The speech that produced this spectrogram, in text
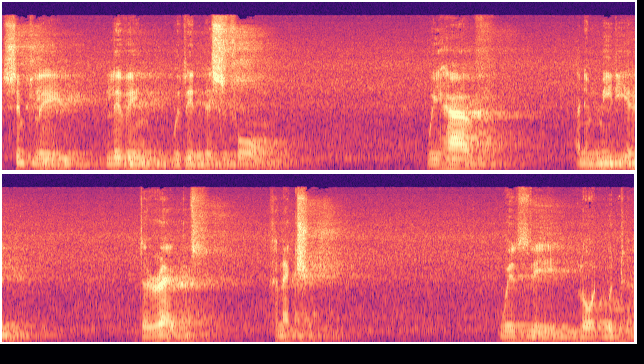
simply living within this form, we have an immediate, direct connection with the Lord Buddha.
